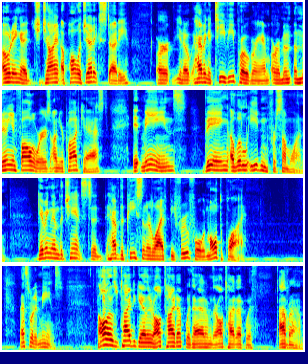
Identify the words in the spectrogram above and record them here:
owning a giant apologetic study or you know having a TV program or a, million followers on your podcast, it means being a little Eden for someone, giving them the chance to have the peace in their life be fruitful and multiply. That's what it means. All those are tied together, all tied up with Adam. They're all tied up with Abraham.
